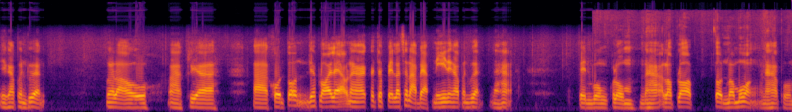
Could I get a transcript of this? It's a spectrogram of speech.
นี่ครับเพื่อนๆ เมื่อเราอ่าเคลียร์อ่าโคนต้นเรียบร้อยแล้วนะฮะก็จะเป็นลักษณะแบบนี้นะครับเพื่อนๆนะฮะเป็นวงกลมนะฮะรอบๆต้นมะม่วงนะครับผม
